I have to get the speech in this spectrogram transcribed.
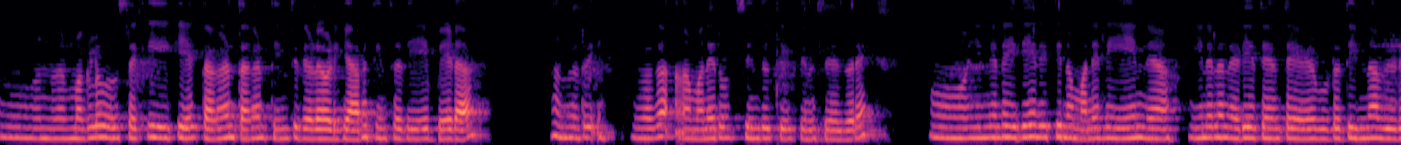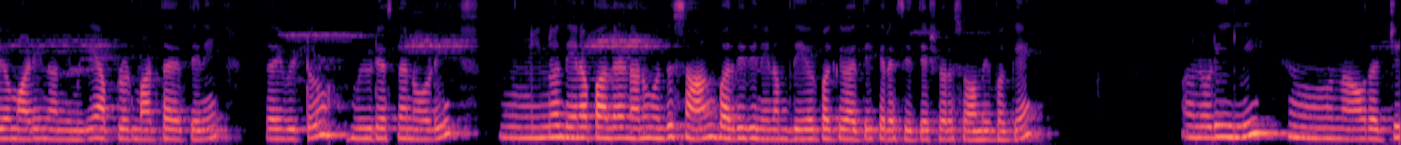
ನನ್ನ ಮಗಳು ಸಖಿ ಕೇಕ್ ತಗೊಂಡು ತಗೊಂಡು ತಿಂತಿದ್ದಾಳೆ. ಅವಳಿಗೆ ಯಾರೂ ಏ ಬೇಡ. ನೋಡಿರಿ, ಇವಾಗ ನಮ್ಮ ಮನೆಯವರು ಸಿಂಧು ಕೇಕ್ ತಿನ್ನಿಸ್ತಾ ಇದ್ದಾರೆ ಇನ್ನೆಲ್ಲ ಇದೇ ರೀತಿ ನಮ್ಮ ಮನೇಲಿ ಏನು, ಏನೆಲ್ಲ ನಡೆಯುತ್ತೆ ಅಂತ ಹೇಳ್ಬಿಟ್ಟು ದಿನ ವೀಡಿಯೋ ಮಾಡಿ ನಾನು ನಿಮಗೆ ಅಪ್ಲೋಡ್ ಮಾಡ್ತಾ ಇರ್ತೀನಿ. ದಯವಿಟ್ಟು ವೀಡಿಯೋಸ್ನ ನೋಡಿ. ಇನ್ನೊಂದು ಏನಪ್ಪ ಅಂದರೆ ನಾನು ಒಂದು ಸಾಂಗ್ ಬರೆದಿದ್ದೀನಿ ನಮ್ಮ ದೇವ್ರ ಬಗ್ಗೆ ಅದಕ್ಕೆ ಸಿದ್ದೇಶ್ವರ ಸ್ವಾಮಿ ಬಗ್ಗೆ. ನೋಡಿ ಇಲ್ಲಿ ಅವ್ರ ಅಜ್ಜಿ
